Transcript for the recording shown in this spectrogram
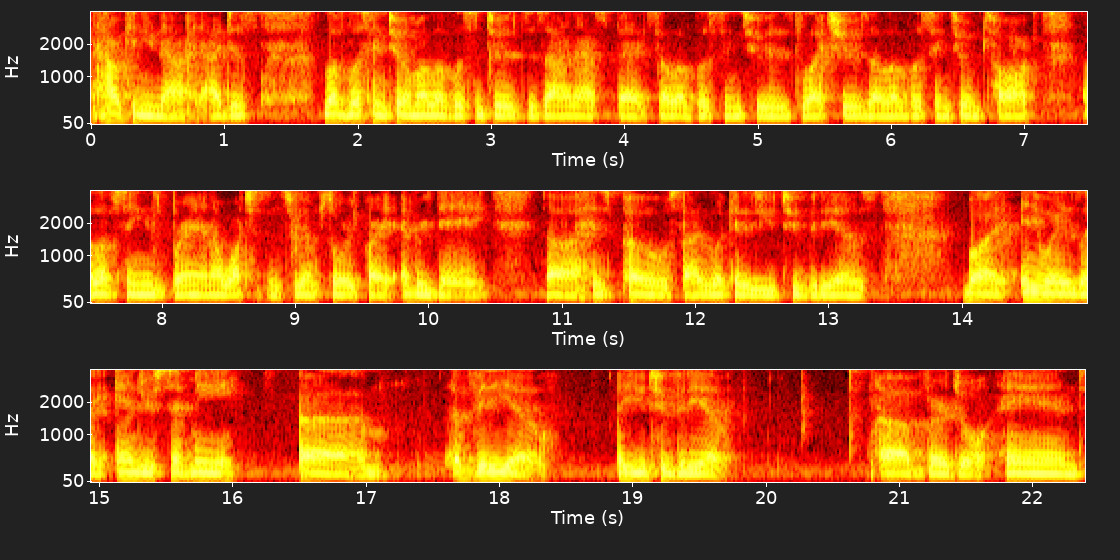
how can you not? I just love listening to him. I love listening to his design aspects. I love listening to his lectures. I love listening to him talk. I love seeing his brand. I watch his Instagram stories probably every day. Uh, his posts. I look at his YouTube videos. But anyways, like Andrew sent me um, a video, a YouTube video of Virgil, and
